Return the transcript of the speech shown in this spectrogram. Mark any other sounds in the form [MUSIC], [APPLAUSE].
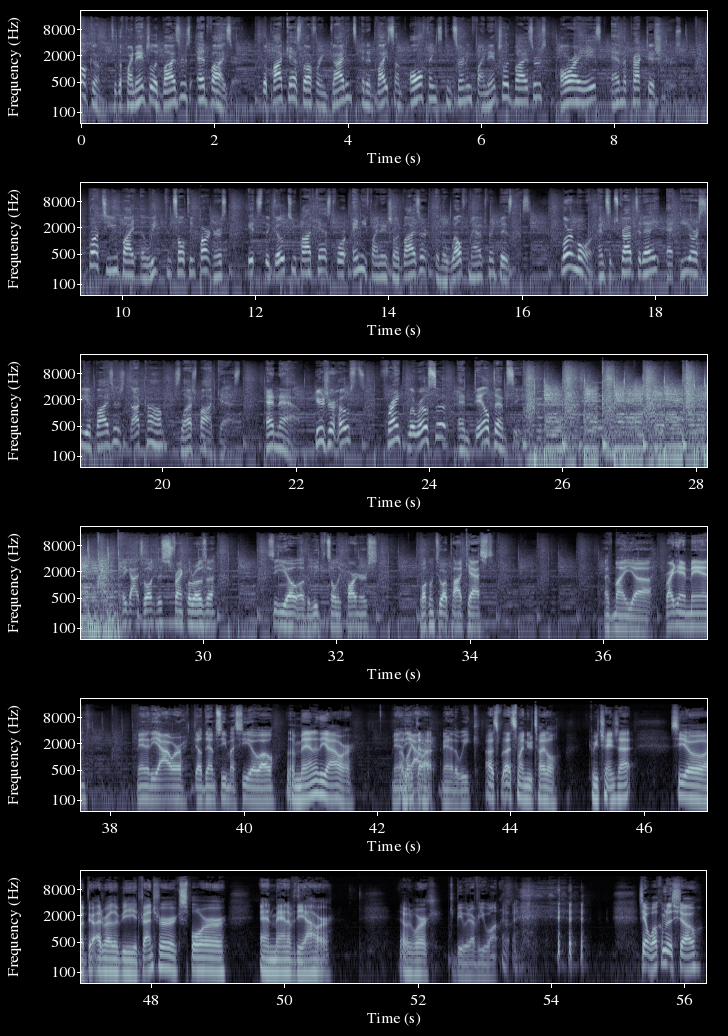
Welcome to the Financial Advisors Advisor, the podcast offering guidance and advice on all things concerning financial advisors, RIAs, and the practitioners. Brought to you by Elite Consulting Partners, it's the go-to podcast for any financial advisor in the wealth management business. Learn more and subscribe today at ercadvisors.com slash podcast. And now, here's your hosts, Frank LaRosa and Dale Dempsey. Hey guys, welcome. This is Frank LaRosa, CEO of Elite Consulting Partners. Welcome to our podcast. I have my uh, right hand man, man of the hour, Dale Dempsey, my COO. The man of the hour. Man I of the like hour, that. man of the week. That's, that's my new title. Can we change that? CEO, I'd, be- I'd rather be adventurer, explorer, and man of the hour. That would work. It Could be whatever you want. [LAUGHS] So, yeah, welcome to the show.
